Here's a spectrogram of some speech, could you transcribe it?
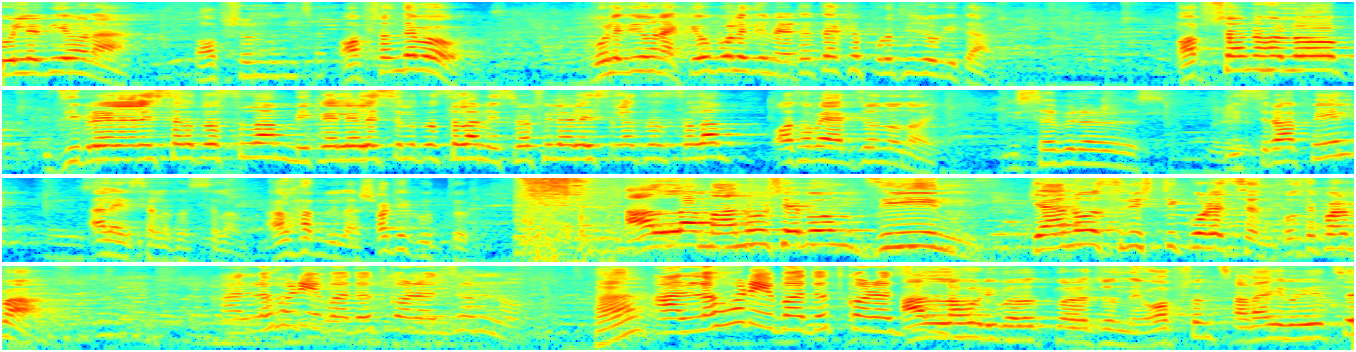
বলে দিও না। অপশন দিন স্যার অপশন দেবো? বলে দিও না কেউ বলে দিও না এটা তো একটা প্রতিযোগিতা। অপশন হলো জিব্রাইল আলাইহিস সালাম মিকাইল আলাইহিস সালাম ইসরাফিল আলাইহিস সালাম অথবা একজনও নয়। ইসাবিল ইসরাফিল আলাইহিস সালাম। আলহামদুলিল্লাহ সঠিক উত্তর। আল্লাহ মানুষ এবং জিন কেন সৃষ্টি করেছেন বলতে পারবা? আল্লাহর ইবাদত করার জন্য। হ্যাঁ? আল্লাহর ইবাদত করার জন্য। আল্লাহর ইবাদত করার জন্য। অপশন ছাড়াই হয়েছে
